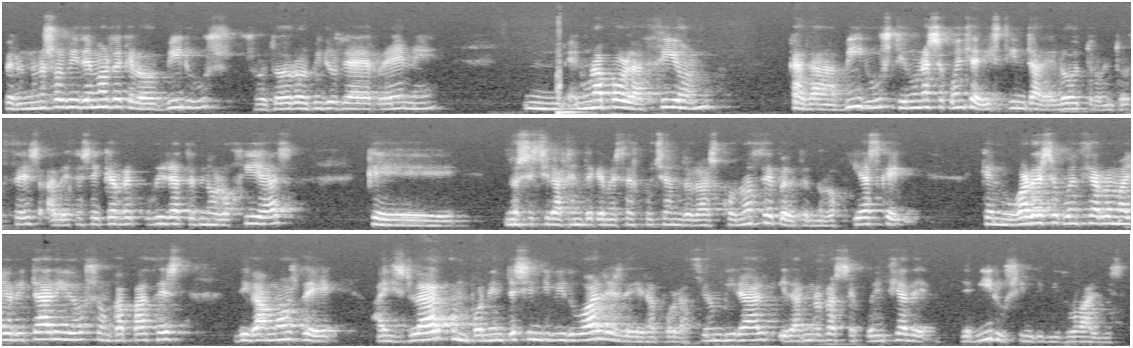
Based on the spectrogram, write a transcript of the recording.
pero no nos olvidemos de que los virus, sobre todo los virus de ARN, mm, en una población, cada virus tiene una secuencia distinta del otro. Entonces, a veces hay que recurrir a tecnologías que no sé si la gente que me está escuchando las conoce, pero tecnologías que, que en lugar de secuenciar lo mayoritario son capaces, digamos, de aislar componentes individuales de la población viral y darnos la secuencia de, virus individuales.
